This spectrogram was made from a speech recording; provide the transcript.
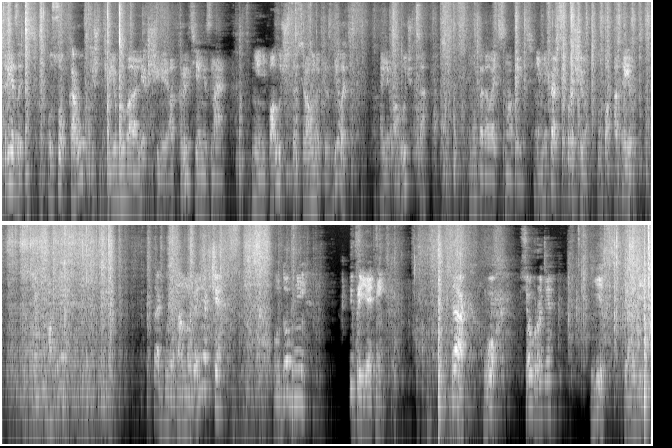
отрезать кусок коробки, чтобы ее было легче открыть, я не знаю. Не, не получится все равно это сделать. Или получится. Ну-ка, давайте смотреть. Не, мне кажется, проще тупо отрезать, чем смотреть. Так будет намного легче, удобней и приятней. Так, ох, все вроде есть, я надеюсь.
